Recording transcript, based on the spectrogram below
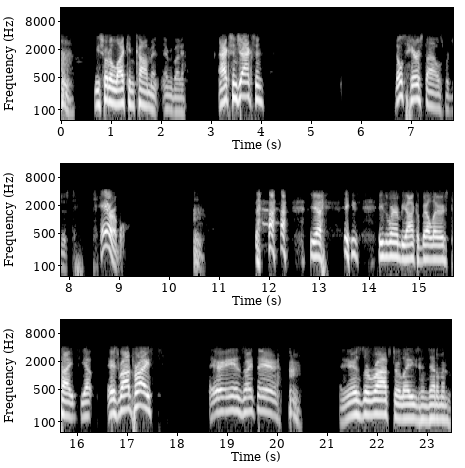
be sure to like and comment, everybody. Action Jackson. Those hairstyles were just terrible. yeah, he's he's wearing Bianca Belair's tights. Yep. There's Rod Price. There he is right there. There's the roster, ladies and gentlemen.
